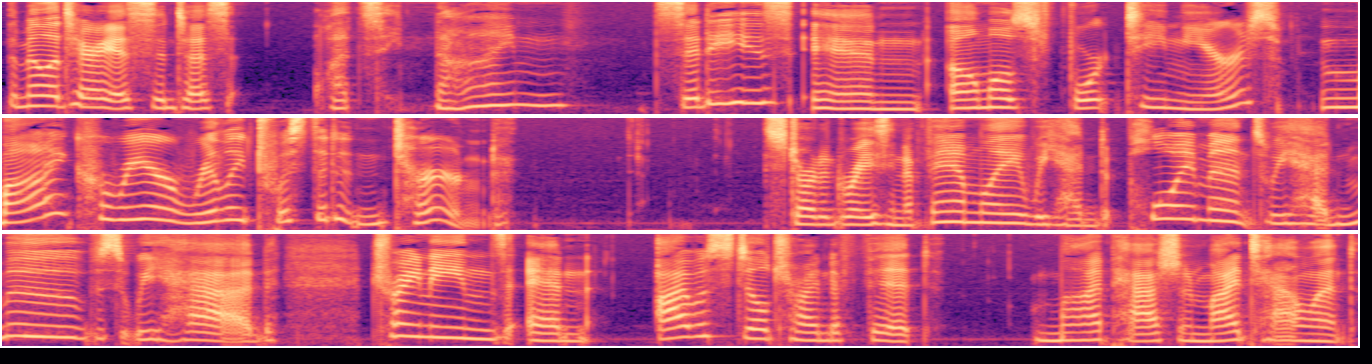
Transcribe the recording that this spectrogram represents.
The military has sent us, let's see, nine cities in almost 14 years. My career really twisted and turned. Started raising a family, we had deployments, we had moves, we had trainings, and I was still trying to fit my passion, my talent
